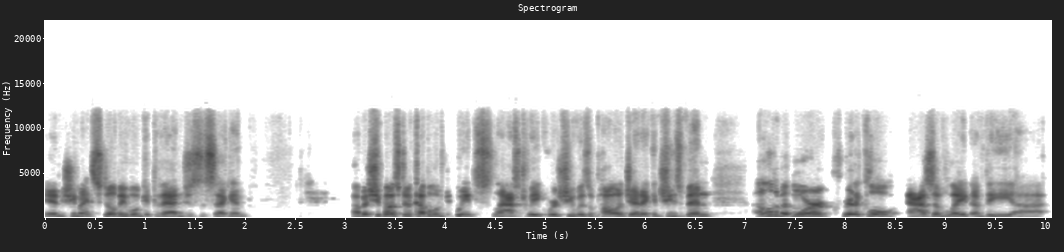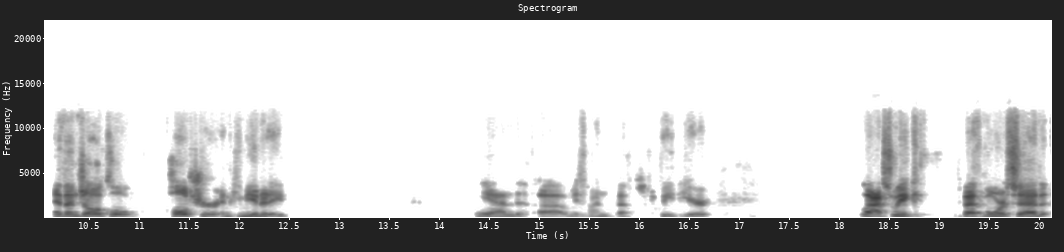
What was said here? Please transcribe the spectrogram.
and she might still be. We'll get to that in just a second. Uh, but she posted a couple of tweets last week where she was apologetic, and she's been a little bit more critical as of late of the uh, evangelical culture and community. And uh, let me find Beth's tweet here. Last week, Beth Moore said,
